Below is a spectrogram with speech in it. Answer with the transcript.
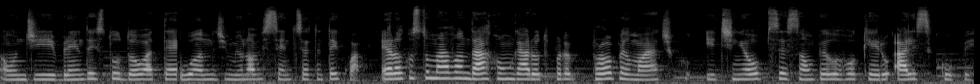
onde Brenda estudou até o ano de 1974. Ela costumava andar com um garoto problemático e tinha obsessão pelo roqueiro Alice Cooper.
